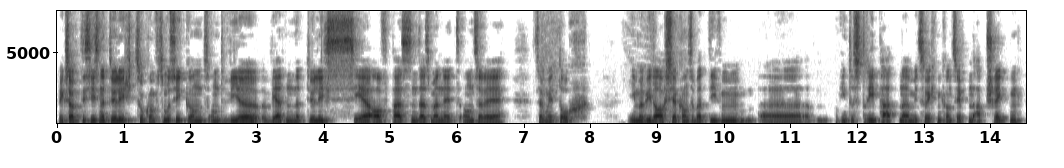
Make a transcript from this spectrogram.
wie gesagt, das ist natürlich Zukunftsmusik und, und wir werden natürlich sehr aufpassen, dass wir nicht unsere, sagen wir doch, immer wieder auch sehr konservativen äh, Industriepartner mit solchen Konzepten abschrecken.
